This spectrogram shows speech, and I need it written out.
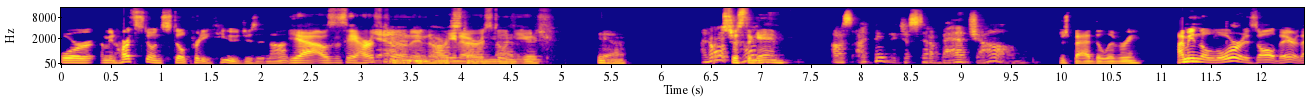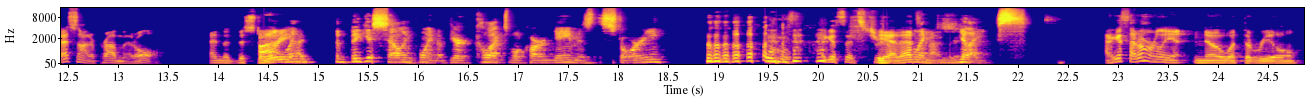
or i mean hearthstone's still pretty huge is it not Yeah, I was gonna say Hearthstone I mean, and Arena are still Magic. huge. yeah. I don't. It's just I a don't- game. I was. I think they just did a bad job. just bad delivery. I mean, the lore is all there. That's not a problem at all. And the, the story, when I- the biggest selling point of your collectible card game is the story. I guess that's true. Yeah, that's like, not yikes. I guess I don't really know what the real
